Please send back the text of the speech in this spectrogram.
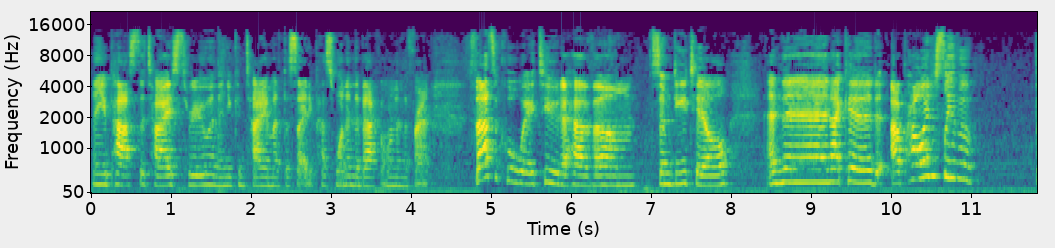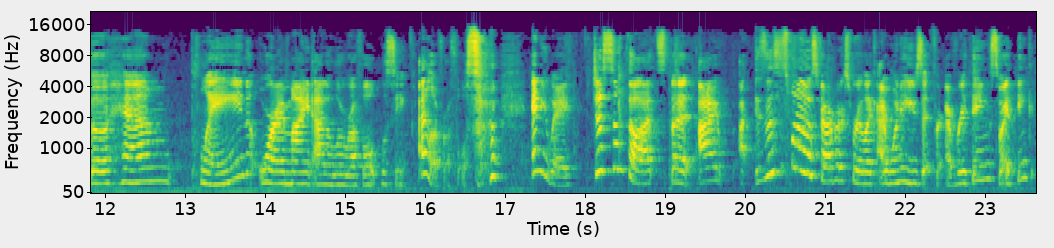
then you pass the ties through and then you can tie them at the side. You pass one in the back and one in the front. So that's a cool way too to have um, some detail. And then I could, I'll probably just leave a, the hem plain or I might add a little ruffle. We'll see. I love ruffles. anyway, just some thoughts, but I, is this one of those fabrics where like I want to use it for everything. So I think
